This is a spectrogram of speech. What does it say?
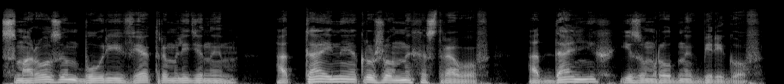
с морозом, бурей, ветром ледяным, от тайны окруженных островов, от дальних изумрудных берегов.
